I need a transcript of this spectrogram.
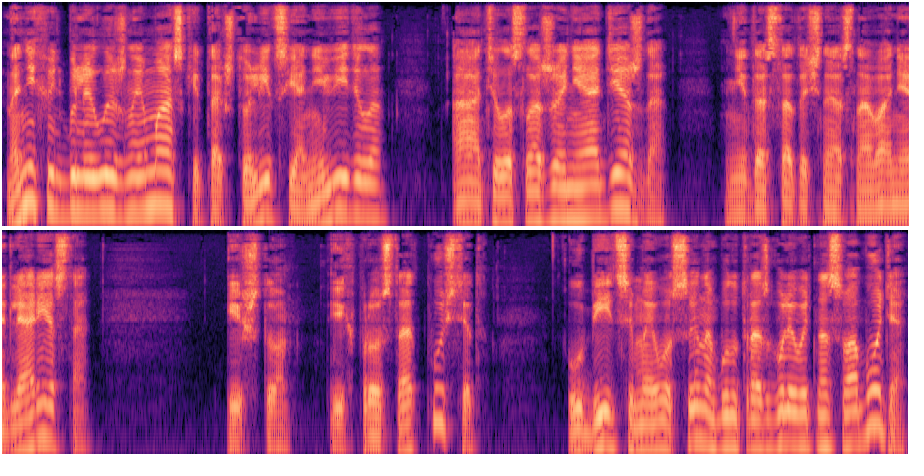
На них ведь были лыжные маски, так что лиц я не видела, а телосложение и одежда — недостаточное основание для ареста. И что, их просто отпустят? Убийцы моего сына будут разгуливать на свободе?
